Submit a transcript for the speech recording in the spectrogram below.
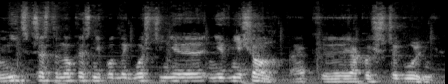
nic przez ten okres niepodległości nie, nie wniesiono, tak, e, jakoś szczególnie.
